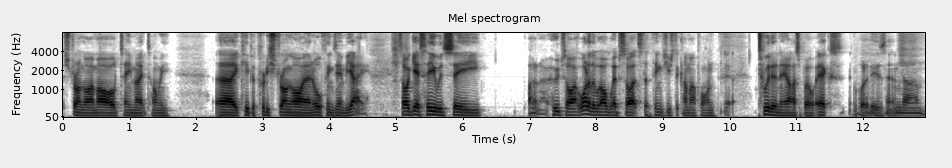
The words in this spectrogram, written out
strong eye, my old teammate Tommy. Uh, keep a pretty strong eye on all things NBA. So I guess he would see, I don't know, HoopsHype. What are the old websites that things used to come up on? Yeah. Twitter now, I spell X, what it is. And um,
